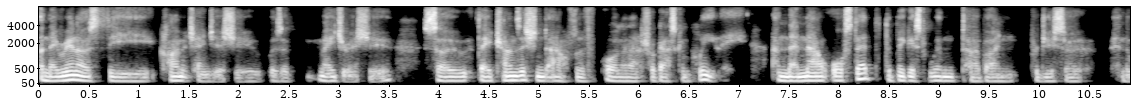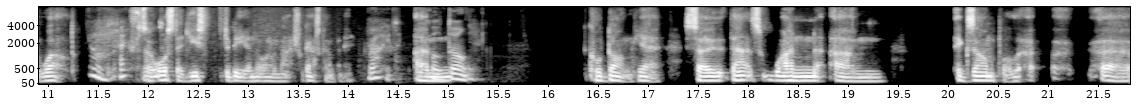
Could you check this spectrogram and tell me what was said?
And they realized the climate change issue was a major issue. So they transitioned out of oil and natural gas completely. And they're now Ørsted, the biggest wind turbine producer in the world. Oh, excellent. So Ørsted used to be an oil and natural gas company. Right. Um, called Dong called Dong. Yeah. So that's one um, example. Uh, uh,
